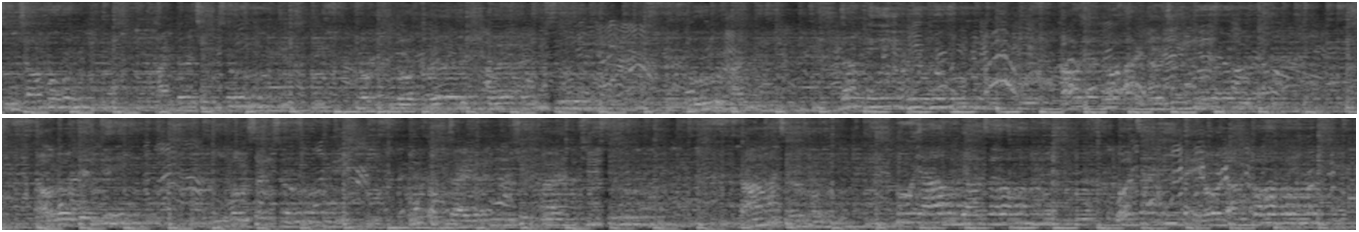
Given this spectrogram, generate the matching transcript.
心照顾，看得清楚，有很多可疑的因素，不喊你，让你糊涂，考验我爱的坚度。到了天地，霓虹深处，不懂在人群很拘束，打着风，不要飘走，我在你背后让风。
